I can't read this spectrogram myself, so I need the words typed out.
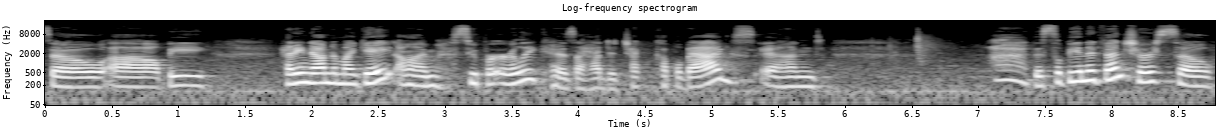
So uh, I'll be heading down to my gate. I'm super early because I had to check a couple bags, and ah, this will be an adventure. So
